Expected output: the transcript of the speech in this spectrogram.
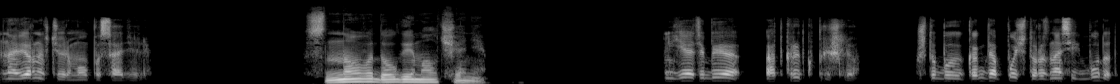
Наверное, в тюрьму посадили». Снова долгое молчание. «Я тебе открытку пришлю, чтобы, когда почту разносить будут,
